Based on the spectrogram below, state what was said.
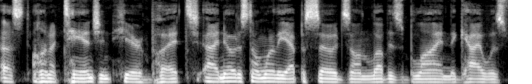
us on a tangent here, but I noticed on one of the episodes on Love is Blind, the guy was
